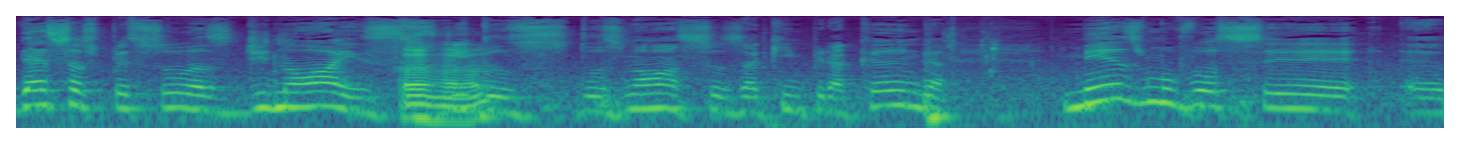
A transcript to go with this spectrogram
dessas pessoas, de nós uh -huh. e dos, dos nossos aqui em Piracanga, mesmo você é,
